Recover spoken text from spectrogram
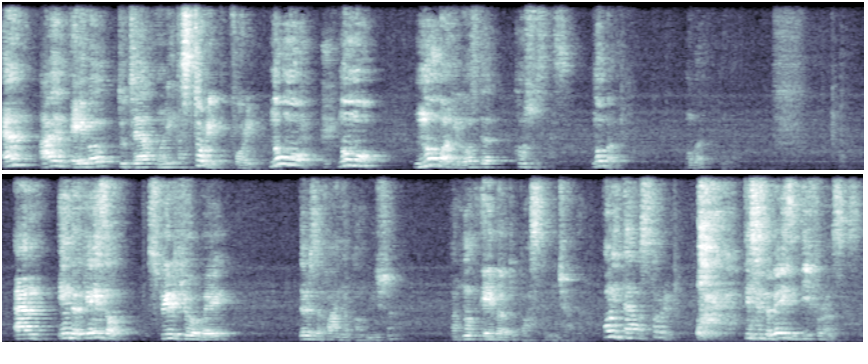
And I am able to tell only a story for you. No more, no more. Nobody lost the consciousness. Nobody. Nobody. And in the case of spiritual way, there is a final condition, but not able to pass to each other. Only tell a story. this is the basic differences.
